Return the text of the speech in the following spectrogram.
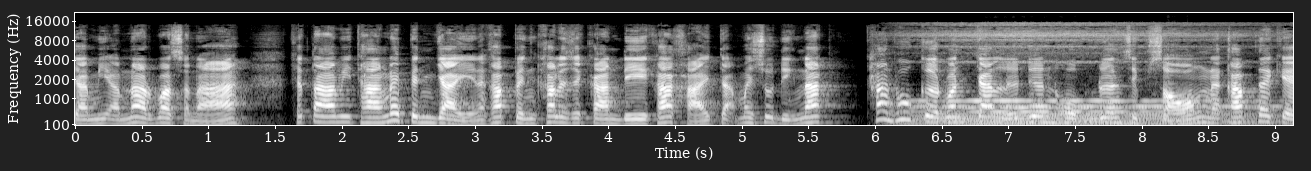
จะมีอำนาจวาสนาชะตามีทางได้เป็นใหญ่นะครับ เป็นข้าราชการดีค้าขายจะไม่สู้ดิ่งนัก ท่านผู้เกิดวันจันทร์หรือเดือน 6 เดือน 12 นะครับ ได้แก่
